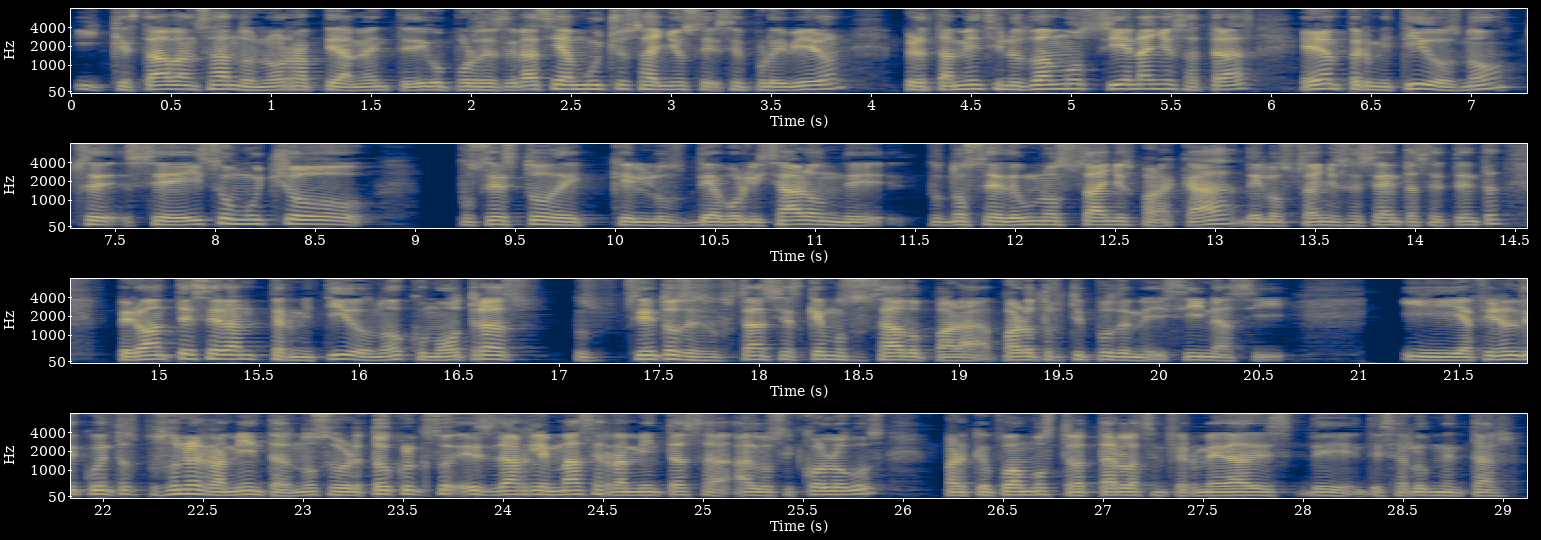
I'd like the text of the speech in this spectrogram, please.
y que está avanzando, ¿no? Rápidamente. Digo, por desgracia, muchos años se, prohibieron, pero también si nos vamos 100 años atrás, eran permitidos, ¿no? Se, se hizo mucho pues esto de que los diabolizaron de, pues no sé, de unos años para acá, de los años 60, 70, pero antes eran permitidos, ¿no? Como otras pues, cientos de sustancias que hemos usado para, para otro tipo de medicinas y, y a final de cuentas pues son herramientas, ¿no? Sobre todo creo que eso es darle más herramientas a, los psicólogos para que podamos tratar las enfermedades de, de salud mental.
